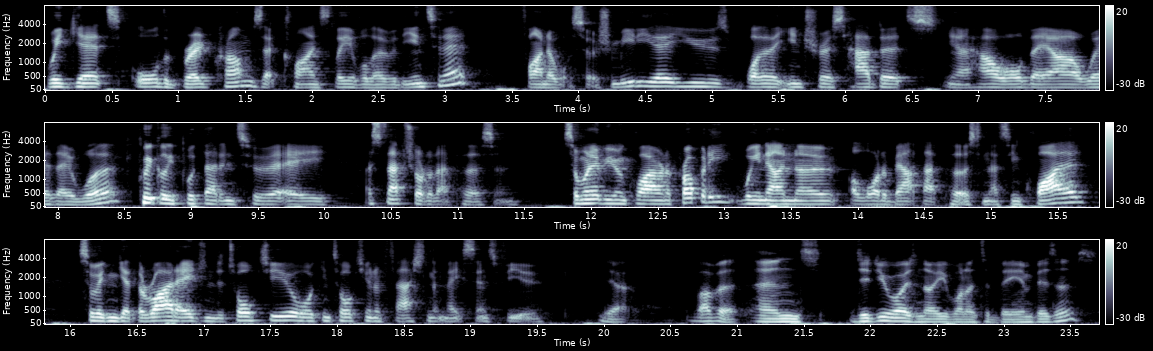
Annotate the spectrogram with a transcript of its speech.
We get all the breadcrumbs that clients leave all over the internet, find out what social media they use, what are their interests, habits, you know, how old they are, where they work. Quickly put that into a, a snapshot of that person. So whenever you inquire on a property, we now know a lot about that person that's inquired. So we can get the right agent to talk to you, or we can talk to you in a fashion that makes sense for you. Yeah, love it. And did you always know you wanted to be in business?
